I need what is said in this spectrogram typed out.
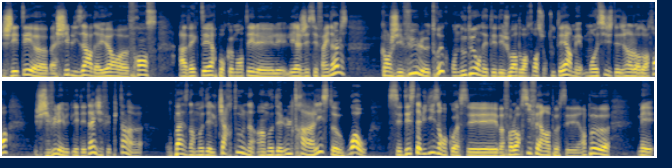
j'étais euh, bah, chez Blizzard d'ailleurs euh, France avec TR pour commenter les, les, AGC Finals. Quand j'ai vu le truc, nous deux on était des joueurs de War 3 sur tout TR, mais moi aussi j'étais déjà un joueur de War 3. J'ai vu les, détails, j'ai fait putain, euh, on passe d'un modèle cartoon à un modèle ultra réaliste, waouh, c'est déstabilisant quoi, c'est va falloir s'y faire un peu, c'est un peu... Euh, mais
